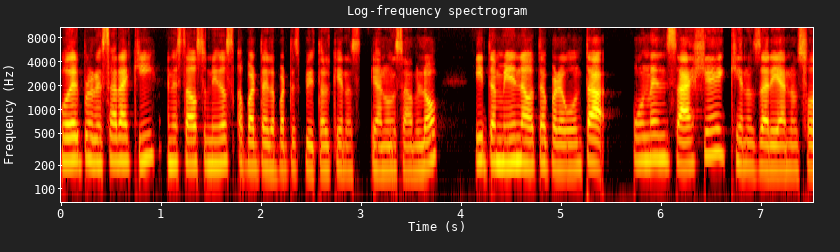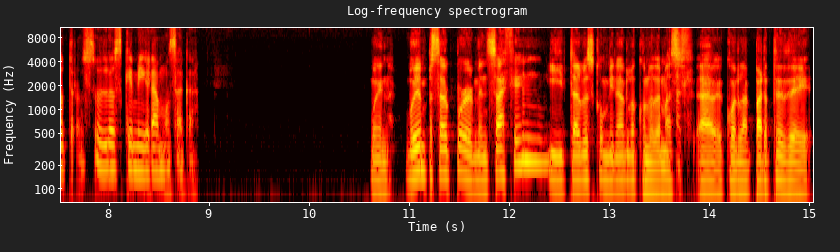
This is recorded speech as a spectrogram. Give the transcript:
poder progresar aquí en Estados Unidos, aparte de la parte espiritual que nos, ya nos habló. Y también la otra pregunta, un mensaje que nos daría a nosotros, los que emigramos acá. Bueno, voy a empezar por el mensaje y tal vez combinarlo con lo demás, ah, con la parte de,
